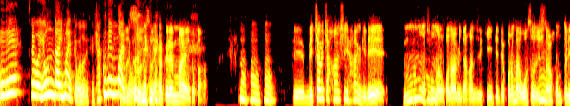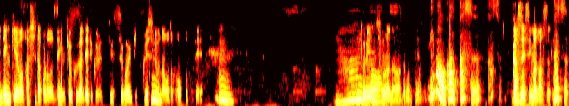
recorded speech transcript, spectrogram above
えー、それは4代前ってことですよ。100年前ってこそうです、そうですとですよね。100年前とか。うんうんうんで、めちゃめちゃ半信半疑で、んもうそうなのかなみたいな感じで聞いてて、この前大掃除したらうん本当に電気で沸かしてた頃の電極が出てくるっていう、すごいびっくりするようなことが起こって、うん。本当にとそうなんだなと思って。今はガガス？ガス？ガスです、今ガス。ガス。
